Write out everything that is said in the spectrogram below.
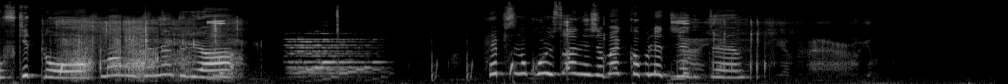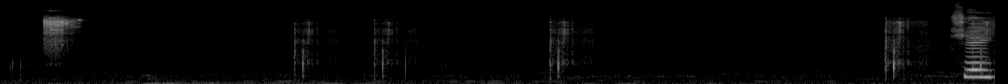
Of git lo. Osman bu nedir ya? Hepsini koysan işte ben kabul edecektim. Şey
